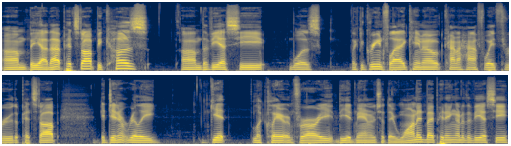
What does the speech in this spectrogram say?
Um, but yeah, that pit stop because um, the VSC was like the green flag came out kind of halfway through the pit stop. It didn't really get Leclerc and Ferrari the advantage that they wanted by pitting under the VSC.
